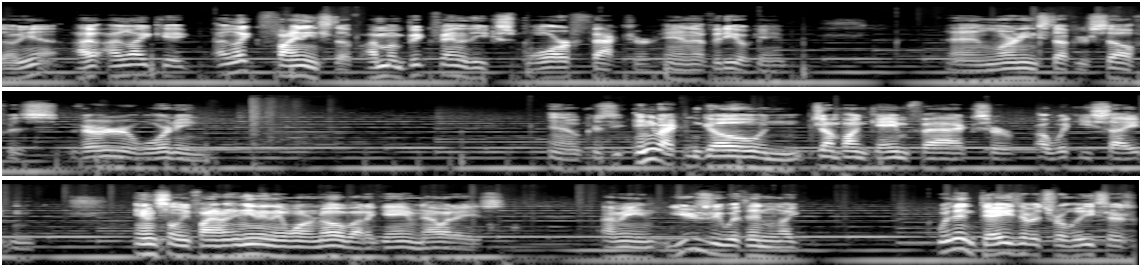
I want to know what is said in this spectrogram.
So yeah, I, I like it. I like finding stuff. I'm a big fan of the explore factor in a video game and learning stuff yourself is very rewarding. You know, because anybody can go and jump on GameFAQs or a wiki site and instantly find out anything they want to know about a game nowadays. I mean, usually within like within days of its release, there's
